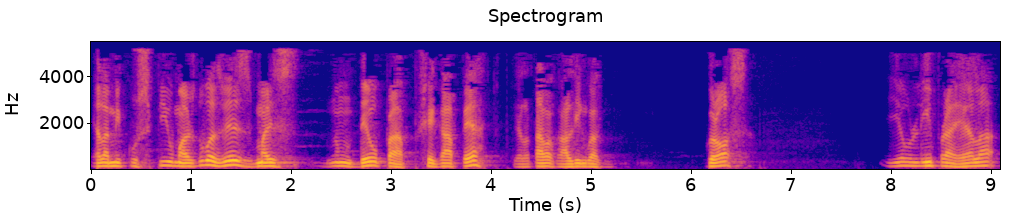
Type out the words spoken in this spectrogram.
ela me cuspiu umas duas vezes, mas não deu para chegar perto, ela estava com a língua grossa. E eu li para ela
